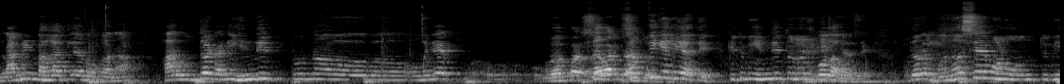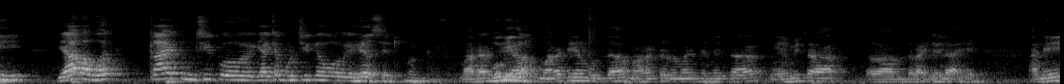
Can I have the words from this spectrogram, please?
ग्रामीण भागातल्या लोकांना फार उद्धट आणि हिंदीतून म्हणजे. सक्ती केली जाते की तुम्ही हिंदीतूनच बोला तर मनसे म्हणून तुम्ही याबाबत काय तुमची याच्या पुढची हे असेल मराठी भूमिका. हा मराठी हा मुद्दा महाराष्ट्र निर्माण सेनेचा नेहमीचा आमचा राहिलेला आहे आणि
